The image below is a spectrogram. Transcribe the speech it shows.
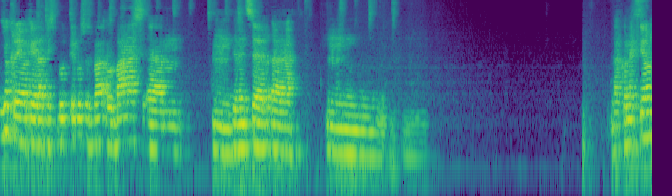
yo creo que las tribu- tribus urba- urbanas mm, deben ser eh, mm, la conexión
